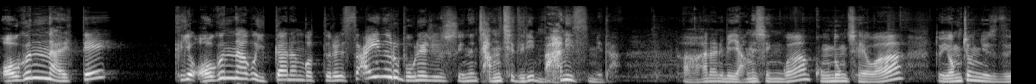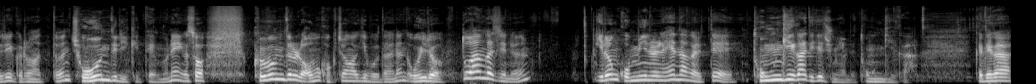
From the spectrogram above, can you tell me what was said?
어긋날 때 그게 어긋나고 있다는 것들을 사인으로 보내줄 수 있는 장치들이 많이 있습니다. 아, 하나님의 양심과 공동체와 또 영적 유저들이 그런 어떤 조언들이 있기 때문에 그래서 그 부분들을 너무 걱정하기보다는 오히려 또 한 가지는 이런 고민을 해나갈 때 동기가 되게 중요합니다. 동기가. 그러니까 내가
